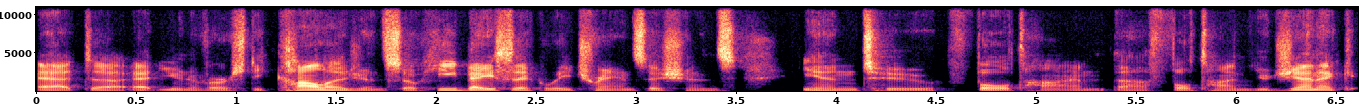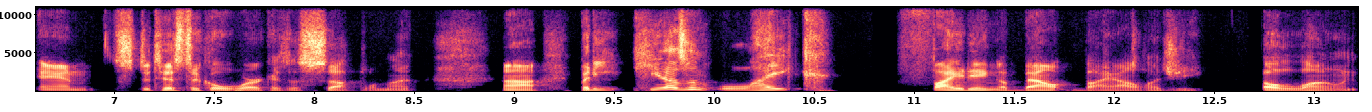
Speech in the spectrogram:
at, uh, at University College. And so he basically transitions into full-time uh, full-time eugenic and statistical work as a supplement. Uh, but he, he doesn't like fighting about biology alone.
